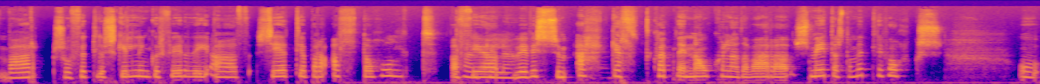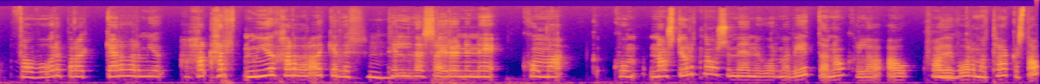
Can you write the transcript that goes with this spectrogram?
var svo fullur skilningur fyrir því að setja bara allt á hold af því að við vissum ekkert hvernig nákvæmlega þetta var að smitast á milli fólks og þá voru bara gerðar mjög, har, mjög harðar aðgerðir Mhm. til þess að í rauninni koma kom, ná stjórn á þessu meðan við vorum að vita nákvæmlega á hvað Mm. við vorum að takast á.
